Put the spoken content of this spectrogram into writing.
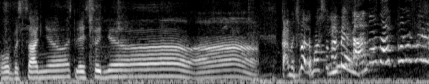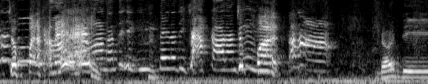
Oh besarnya, selesanya. Ah. Kak Mel cepatlah masuk Kak Mel. Tak nak, tak saya. Cepatlah Kak Mel. Ah, nanti jadi kita nanti cakap nanti. Cepat. Tak nak. Dodi.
